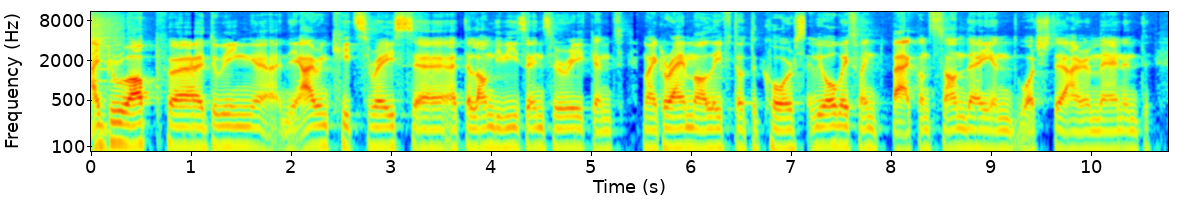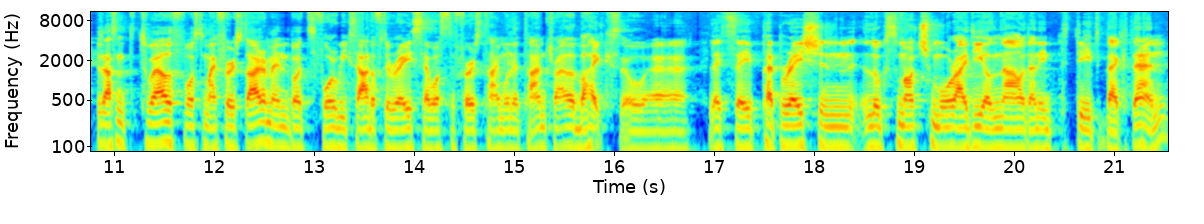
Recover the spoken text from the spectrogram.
I grew up uh, doing uh, the Iron Kids race uh, at the Landiwiese in Zurich, and my grandma lived at the course. We always went back on Sunday and watched the Ironman. And 2012 was my first Ironman, but four weeks out of the race, I was the first time on a time trial bike. So uh, let's say preparation looks much more ideal now than it did back then.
